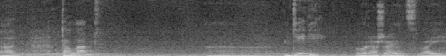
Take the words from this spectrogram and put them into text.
а, талант, а, гений выражает свои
